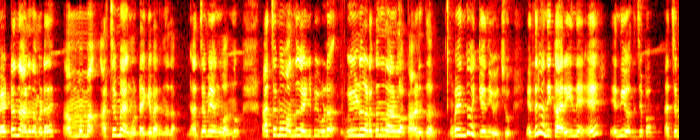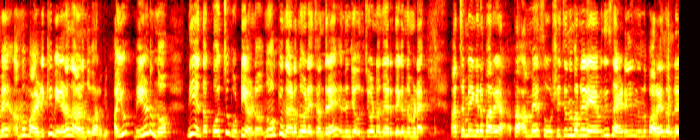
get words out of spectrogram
പെട്ടെന്നാണ് നമ്മുടെ അമ്മമ്മ അച്ചമ്മ അങ്ങോട്ടേക്ക് വരുന്നത്. അച്ചമ്മ അങ്ങ് വന്നു. അച്ചമ്മ വന്നു കഴിഞ്ഞപ്പോൾ ഇവിടെ വീണ് കിടക്കുന്നതാണല്ലോ കാണുന്നത്. അപ്പോൾ എന്ത് പറ്റിയെന്ന് ചോദിച്ചു. എന്തിനാ നീ കരയുന്നേ? ഏ? എന്ന് ചോദിച്ചപ്പം അച്ചമ്മേ അമ്മ വഴിക്ക് വീണതാണെന്ന് പറഞ്ഞു. അയ്യോ വീണെന്നോ? നീ എന്താ കൊച്ചു കുട്ടിയാണോ നോക്കി നടന്നോടെ ചന്ദ്രേ എന്നും ചോദിച്ചുകൊണ്ട് നേരത്തേക്ക് നമ്മുടെ അച്ഛമ്മ ഇങ്ങനെ പറയാം അപ്പൊ അമ്മയെ സൂക്ഷിച്ചെന്ന് പറഞ്ഞ് രേവതി സൈഡിൽ നിന്ന് പറയുന്നുണ്ട്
